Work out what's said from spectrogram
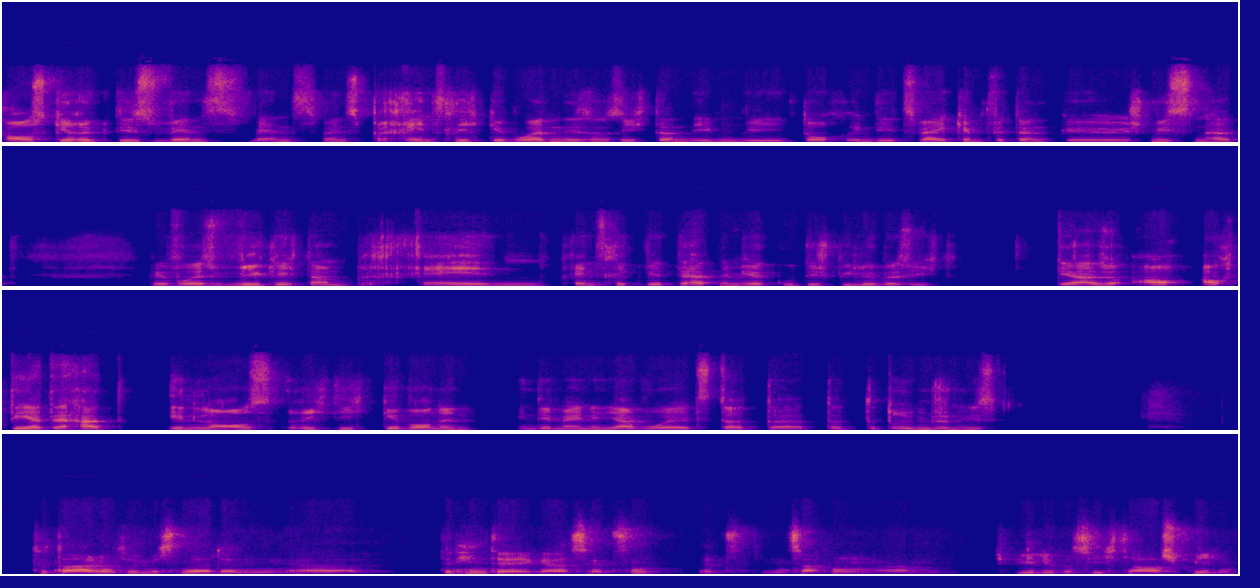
rausgerückt ist, wenn es brenzlig geworden ist und sich dann irgendwie doch in die Zweikämpfe dann geschmissen hat, bevor es wirklich dann brenn, brenzlig wird. Der hat nämlich eine gute Spielübersicht. Der, also auch, auch der, der hat in Lens richtig gewonnen in dem einen Jahr, wo er jetzt da, da, da, da drüben schon ist. Total, und wir müssen ja den, äh, den Hinteregger ersetzen, jetzt in Sachen ähm, Spielübersicht ausspielen.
